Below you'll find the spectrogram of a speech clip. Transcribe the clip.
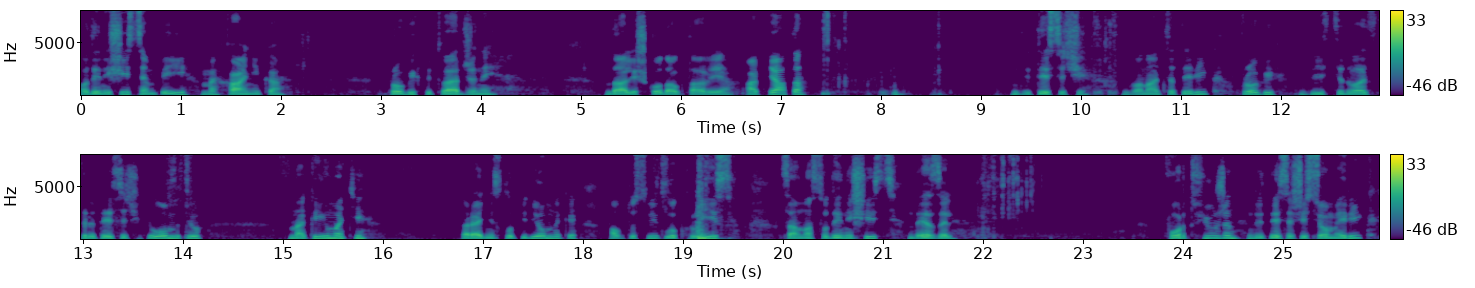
1,6 MPI механіка. Пробіг підтверджений. Далі шкода Octavia A5. 2012 рік. Пробіг 223 тисячі кілометрів. На кліматі. Передні склопідйомники, автосвітло, круїз. Це в нас 1,6 дизель. Ford Fusion 2007 рік.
